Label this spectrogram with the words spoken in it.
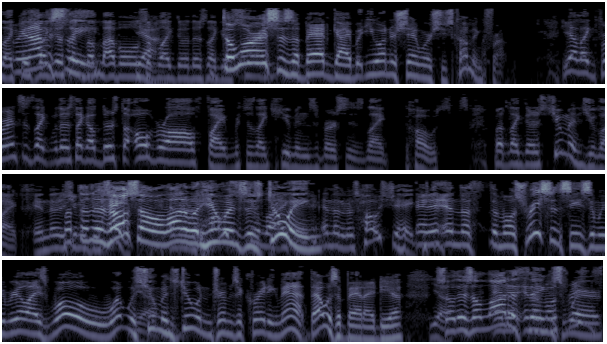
Like, I mean, there's, like, obviously, the levels yeah. of like there's like Dolores is a bad guy, but you understand where she's coming from. Yeah, like for instance, like there's like a there's the overall fight, which is like humans versus like hosts. But like there's humans you like, and there's But then there's also a lot of what humans is like, doing. and then there's hosts you hate. And in the the most recent season, we realized, whoa, what was Yeah. humans doing in terms of creating that? That was a bad idea. yeah. So there's a lot and of in, in the most where recent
